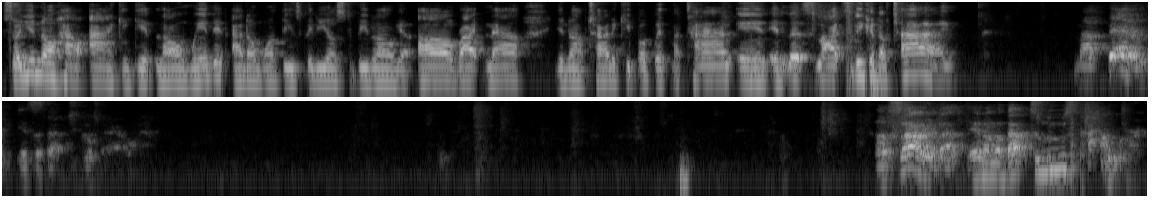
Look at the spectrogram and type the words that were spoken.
So you know how I can get long-winded. I don't want these videos to be long at all right now. You know, I'm trying to keep up with my time, and it looks like, speaking of time, my battery is about to go down. I'm sorry about that. I'm about to lose power.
